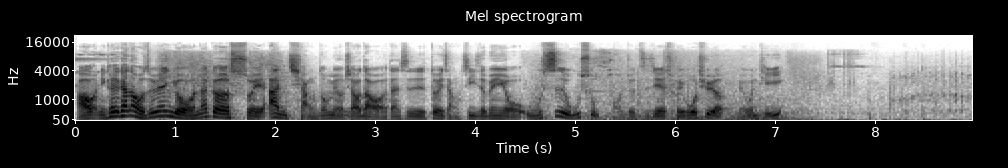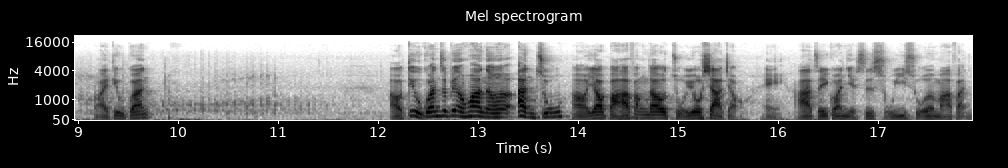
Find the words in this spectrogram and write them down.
好，你可以看到我这边有那个水岸墙都没有消到啊，但是队长自己这边有无视无数，我就直接锤过去了，没问题。来第五关，好，第五关这边的话呢，暗珠啊，要把它放到左右下角，哎啊，这一关也是数一数二麻烦，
